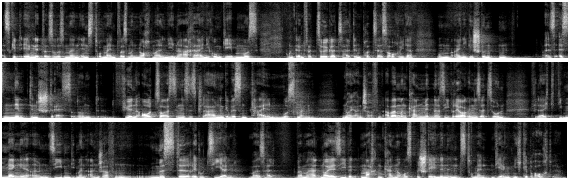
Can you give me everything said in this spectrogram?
es gibt irgendetwas, was man ein Instrument, was man nochmal in die Nachreinigung geben muss und dann verzögert es halt den Prozess auch wieder um einige Stunden es, es nimmt den Stress. Und für ein Outsourcing ist es klar, einen gewissen Teil muss man neu anschaffen. Aber man kann mit einer Sieb-Reorganisation vielleicht die Menge an Sieben, die man anschaffen müsste, reduzieren, weil es halt, weil man halt neue Siebe machen kann aus bestehenden Instrumenten, die eigentlich nicht gebraucht werden.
